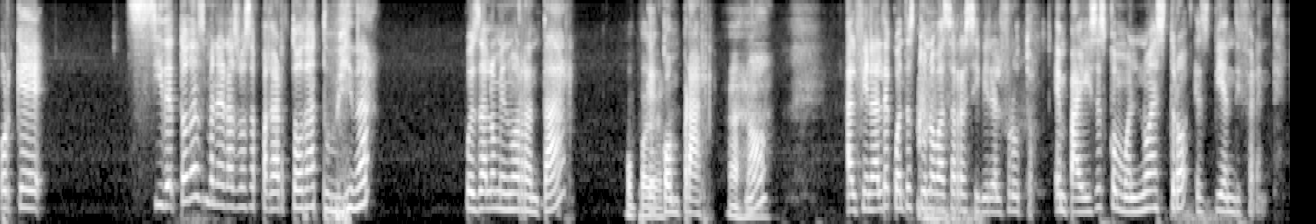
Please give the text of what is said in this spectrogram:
porque si de todas maneras vas a pagar toda tu vida, pues da lo mismo rentar O que comprar, Ajá. ¿no? Al final de cuentas, tú no vas a recibir el fruto. En países como el nuestro es bien diferente.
